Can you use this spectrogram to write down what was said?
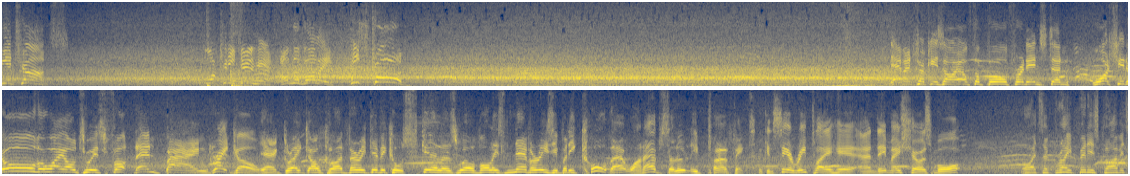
Maybe a chance. What can he do here? On the volley. He scored! Never took his eye off the ball for an instant. Watched it all the way onto his foot, then bang! Great goal. Yeah, great goal, Clive. Very difficult skill as well. Volley's never easy, but he caught that one absolutely perfect. We can see a replay here, and it may show us more. Oh, it's a great finish, Clive. It's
